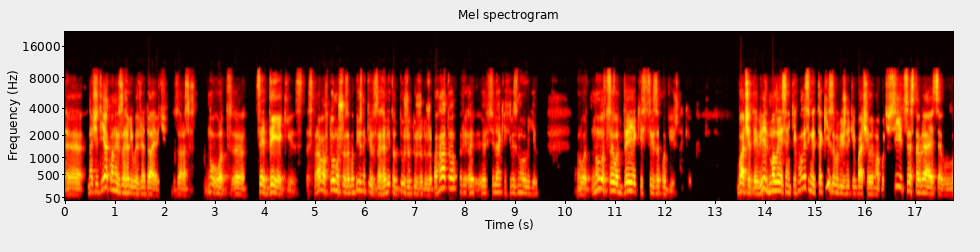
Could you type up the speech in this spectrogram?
е, значить, як вони взагалі виглядають зараз? Ну от, е, Це деякі. Справа в тому, що запобіжників взагалі-то дуже-дуже дуже багато е, всіляких різновидів. От. Ну, це от деякі з цих запобіжників. Бачите, від малесеньких, малесеньких такі запобіжники бачили, мабуть, всі. Це ставляється в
